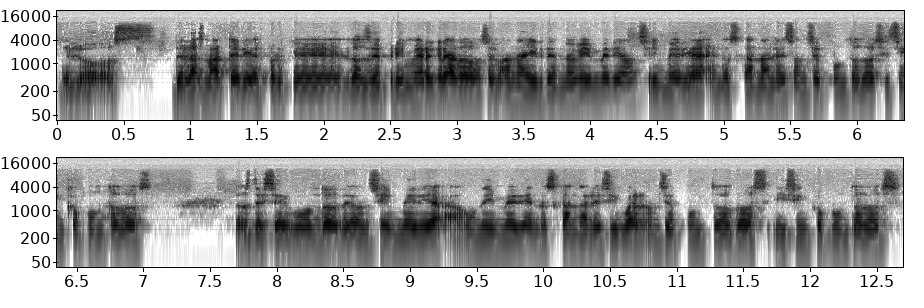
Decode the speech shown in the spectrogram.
de los de las materias, porque los de primer grado se van a ir de 9 y media a 11 y media en los canales 11.2 y 5.2. Los de segundo de 11 y media a 1 y media en los canales igual, 11.2 y 5.2.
